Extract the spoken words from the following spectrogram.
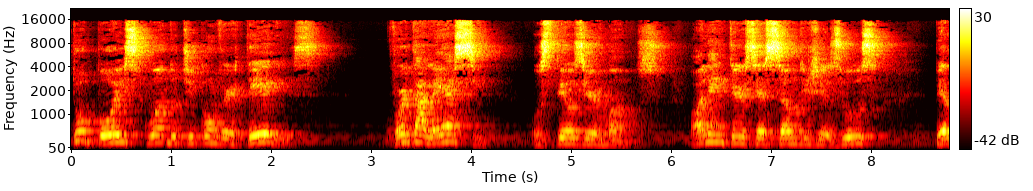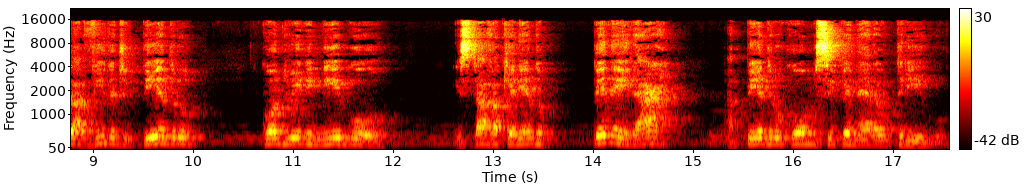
Tu, pois, quando te converteres, fortalece os teus irmãos. Olha a intercessão de Jesus pela vida de Pedro quando o inimigo estava querendo peneirar a Pedro como se peneira o trigo.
